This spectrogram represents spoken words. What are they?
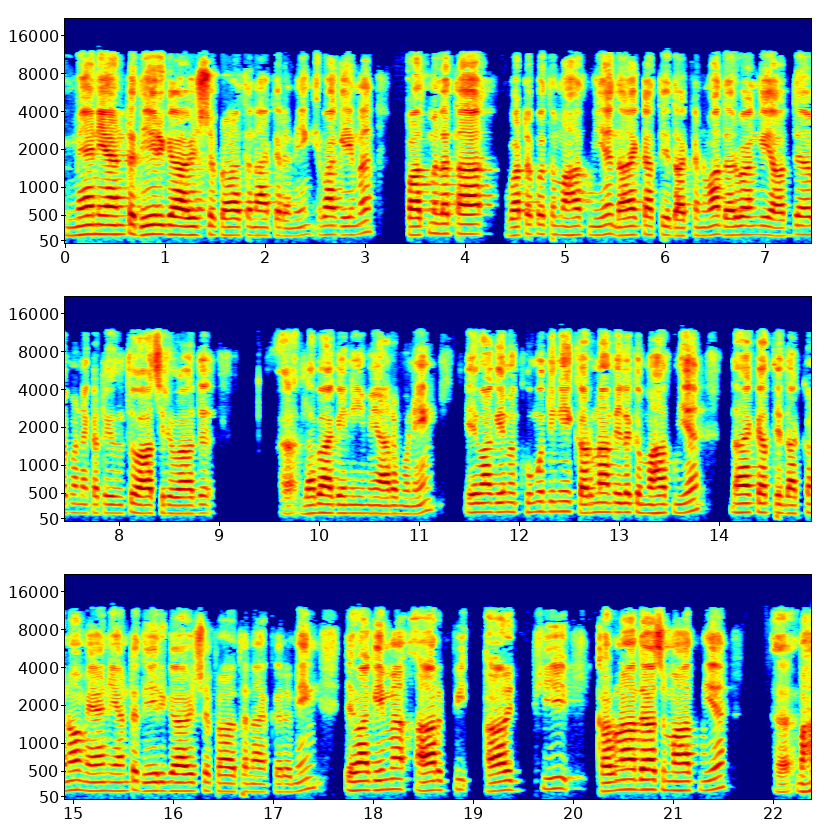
මෑණියන්ට දීර්ඝායුෂ ප්‍රාර්ථනා කරමින් ඒ වගේම පත්මලතා වටපොත මහත්මිය දායකත්වයේ දක්වනවා. දරුවන්ගේ අධ්‍යාපන කටයුතු ආශිර්වාද අ, ලබා ගැනීමේ අරමුණෙන් ඒ වගේම කුමුදිනී කරුණාතිලක මහත්මිය දායකත්වයේ දක්වනවා මෑණියන්ට දීර්ඝායුෂ ප්‍රාර්ථනා කරමින් ඒ වගේම ආර්.පී. ආර්.පී. කරුණාදාස මහත්මිය අ, මහ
